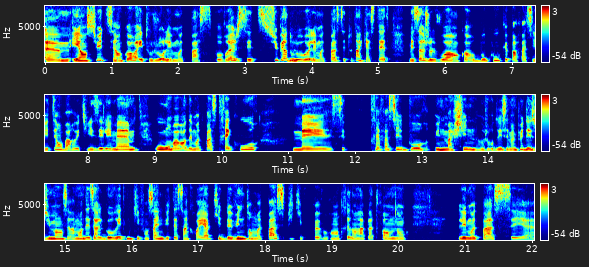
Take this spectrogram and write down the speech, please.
Euh, et ensuite, c'est encore et toujours les mots de passe. Pour vrai, c'est super douloureux, les mots de passe, c'est tout un casse-tête, mais ça, je le vois encore beaucoup que par facilité, on va réutiliser les mêmes ou on va avoir des mots de passe très courts, mais c'est très facile pour une machine aujourd'hui. C'est même plus des humains, c'est vraiment des algorithmes qui font ça à une vitesse incroyable, qui devinent ton mot de passe puis qui peuvent rentrer dans la plateforme. Donc, les mots de passe euh,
